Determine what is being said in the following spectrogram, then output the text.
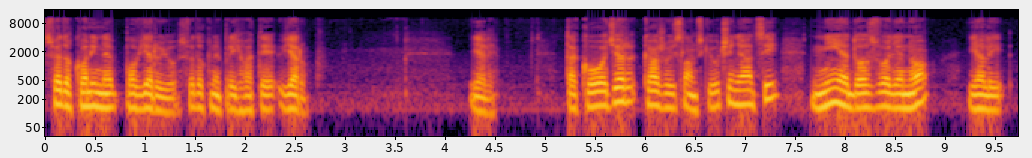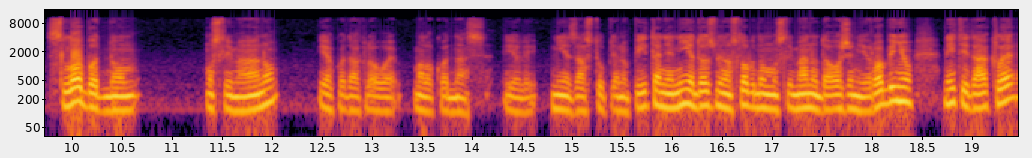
sve dok oni ne povjeruju, sve dok ne prihvate vjeru. Jeli. Također, kažu islamski učenjaci, nije dozvoljeno jeli, slobodnom muslimanu iako dakle ovo je malo kod nas jeli, nije zastupljeno pitanje, nije dozvoljeno slobodnom muslimanu da oženi robinju, niti dakle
